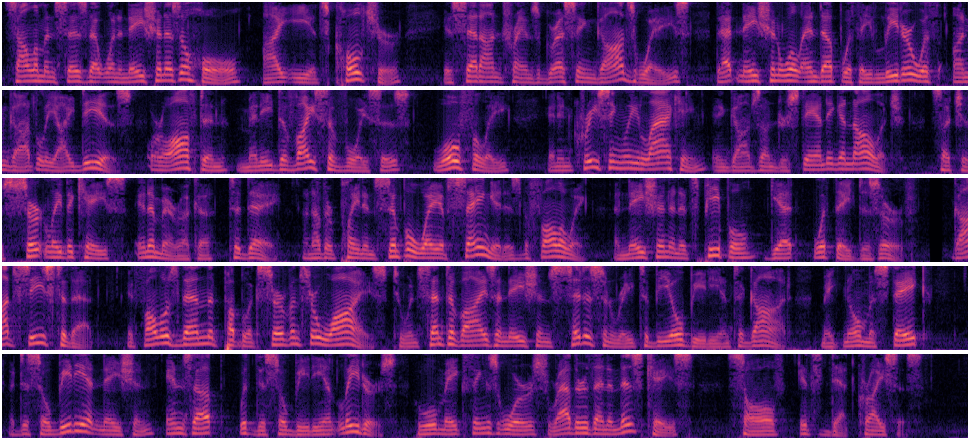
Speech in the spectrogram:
Solomon says that when a nation as a whole, i.e., its culture, is set on transgressing God's ways, that nation will end up with a leader with ungodly ideas, or often many divisive voices, woefully and increasingly lacking in God's understanding and knowledge. Such is certainly the case in America today. Another plain and simple way of saying it is the following A nation and its people get what they deserve. God sees to that. It follows then that public servants are wise to incentivize a nation's citizenry to be obedient to God. Make no mistake, a disobedient nation ends up with disobedient leaders who will make things worse rather than, in this case, solve its debt crisis.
